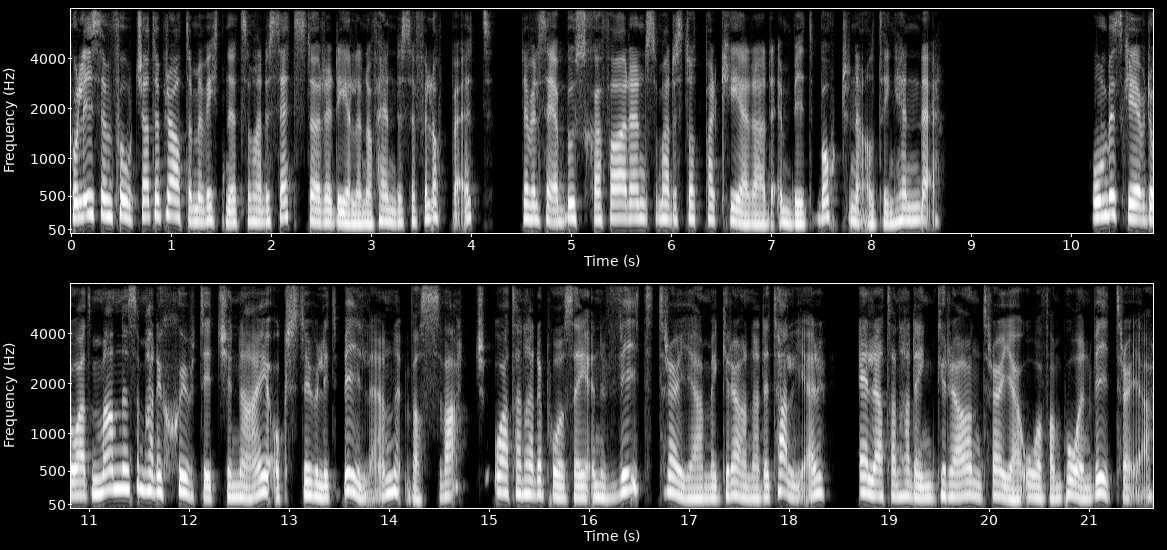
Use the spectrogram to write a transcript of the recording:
Polisen fortsatte prata med vittnet som hade sett större delen av händelseförloppet, det vill säga busschauffören som hade stått parkerad en bit bort när allting hände. Hon beskrev då att mannen som hade skjutit Chennai och stulit bilen var svart och att han hade på sig en vit tröja med gröna detaljer eller att han hade en grön tröja ovanpå en vit tröja.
